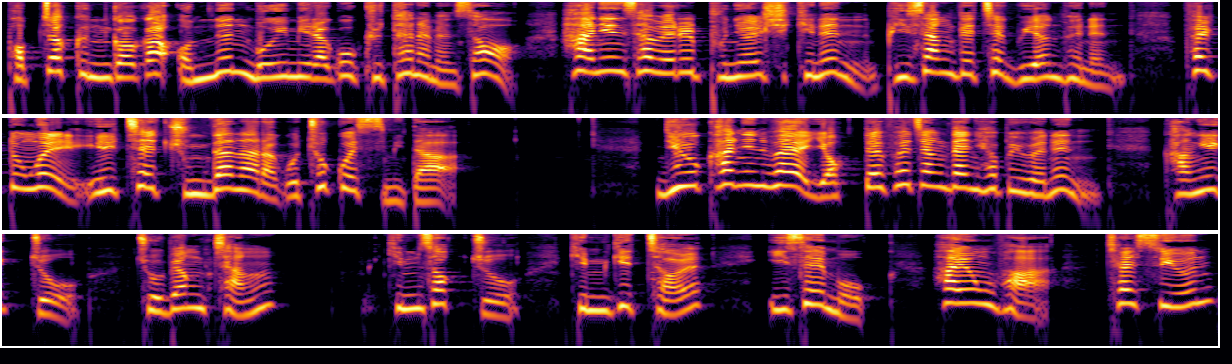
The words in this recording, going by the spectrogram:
법적 근거가 없는 모임이라고 규탄하면서 한인 사회를 분열시키는 비상대책위원회는 활동을 일체 중단하라고 촉구했습니다. 뉴욕 한인회 역대 회장단 협의회는 강익조, 조병창, 김석주, 김기철, 이세목, 하용화, 찰스윤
